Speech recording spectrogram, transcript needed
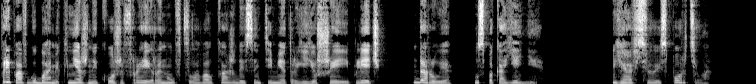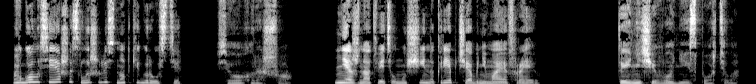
Припав губами к нежной коже Фрей, Ренув целовал каждый сантиметр ее шеи и плеч, даруя успокоение. «Я все испортила». В голосе Эши слышались нотки грусти. «Все хорошо», нежно ответил мужчина, крепче обнимая Фрею. Ты ничего не испортила.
